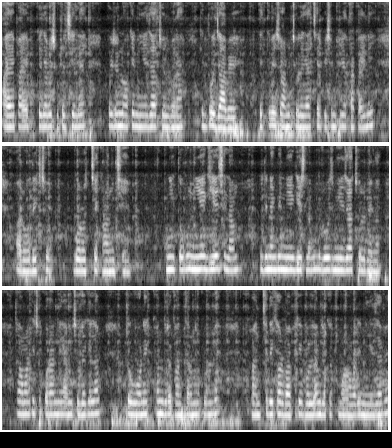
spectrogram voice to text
পায়ে পায়ে ঢুকে যাবে ছোটো ছেলে, ওই জন্য ওকে নিয়ে যাওয়া চলবে না। কিন্তু ও যাবে। দেখতে পেয়েছ? আমি চলে যাচ্ছি আর পেছন ফিরে তাকাইনি। আর ও দেখছ, গড়োচ্ছে, কাঁদছে। নি তবু নিয়ে গিয়েছিলাম, দুদিন একদিন নিয়ে গিয়েছিলাম, কিন্তু রোজ নিয়ে যাওয়া চলবে না। তো আমার কিছু করার নেই, আমি চলে গেলাম। তো অনেকক্ষণ ধরে কাঁদতে আরম্ভ করল। কাঁদছে দেখে ওর বাপিকে বললাম যে ওকে একটু মামাবাড়ি নিয়ে যাবে।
